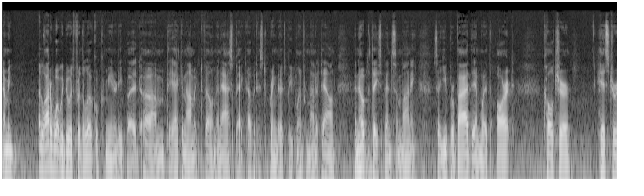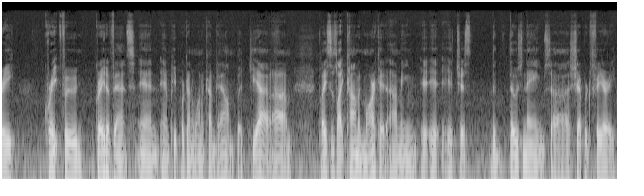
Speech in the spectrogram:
I mean, a lot of what we do is for the local community, but um, the economic development aspect of it is to bring those people in from out of town and hope that they spend some money. So you provide them with art, culture, history, great food, great events, and, and people are going to want to come down. But yeah, um, places like Common Market, I mean, it, it, it just, the, those names, uh, Shepherd Ferry,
